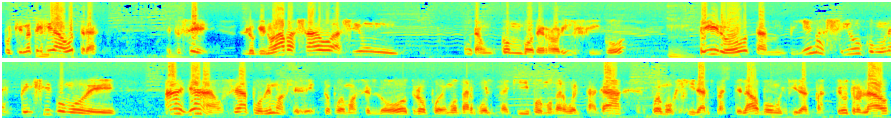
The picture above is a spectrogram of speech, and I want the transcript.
porque no te queda otra. Entonces, lo que nos ha pasado ha sido un, puta, un combo terrorífico, mm. pero también ha sido como una especie como de ah, ya, o sea, podemos hacer esto, podemos hacer lo otro, podemos dar vuelta aquí, podemos dar vuelta acá, podemos girar para este lado, podemos girar para este otro lado.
